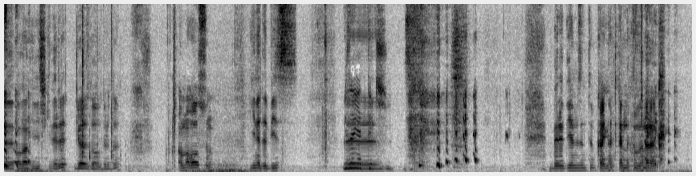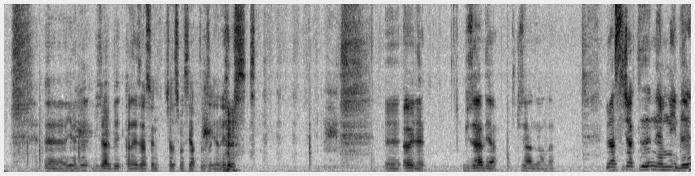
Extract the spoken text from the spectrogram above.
e, olan ilişkileri göz doldurdu. Ama olsun. Yine de biz Bize e, yettik. belediyemizin tüm kaynaklarını kullanarak eee, yine de güzel bir kanalizasyon çalışması yaptığımıza inanıyoruz. Eee, öyle. Güzeldi ya. Güzeldi valla. Biraz sıcaktı, nemliydi.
